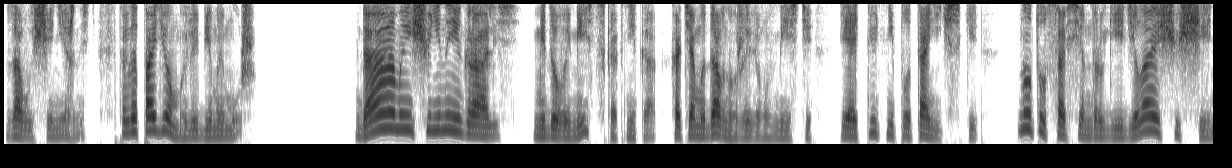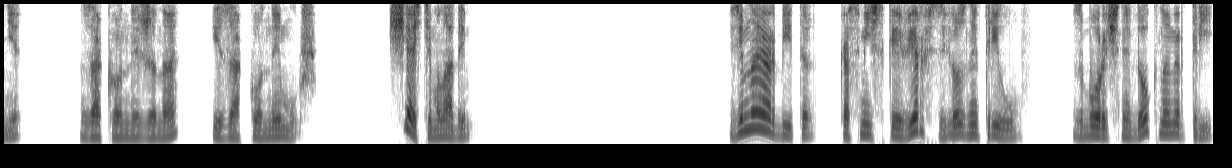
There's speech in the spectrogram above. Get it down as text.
Зовущая нежность. Тогда пойдем, мой любимый муж. Да, мы еще не наигрались. Медовый месяц как-никак. Хотя мы давно живем вместе. И отнюдь не платонически. Но тут совсем другие дела и ощущения. Законная жена и законный муж. Счастье молодым. Земная орбита. Космическая верфь «Звездный триумф». Сборочный док номер 3.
